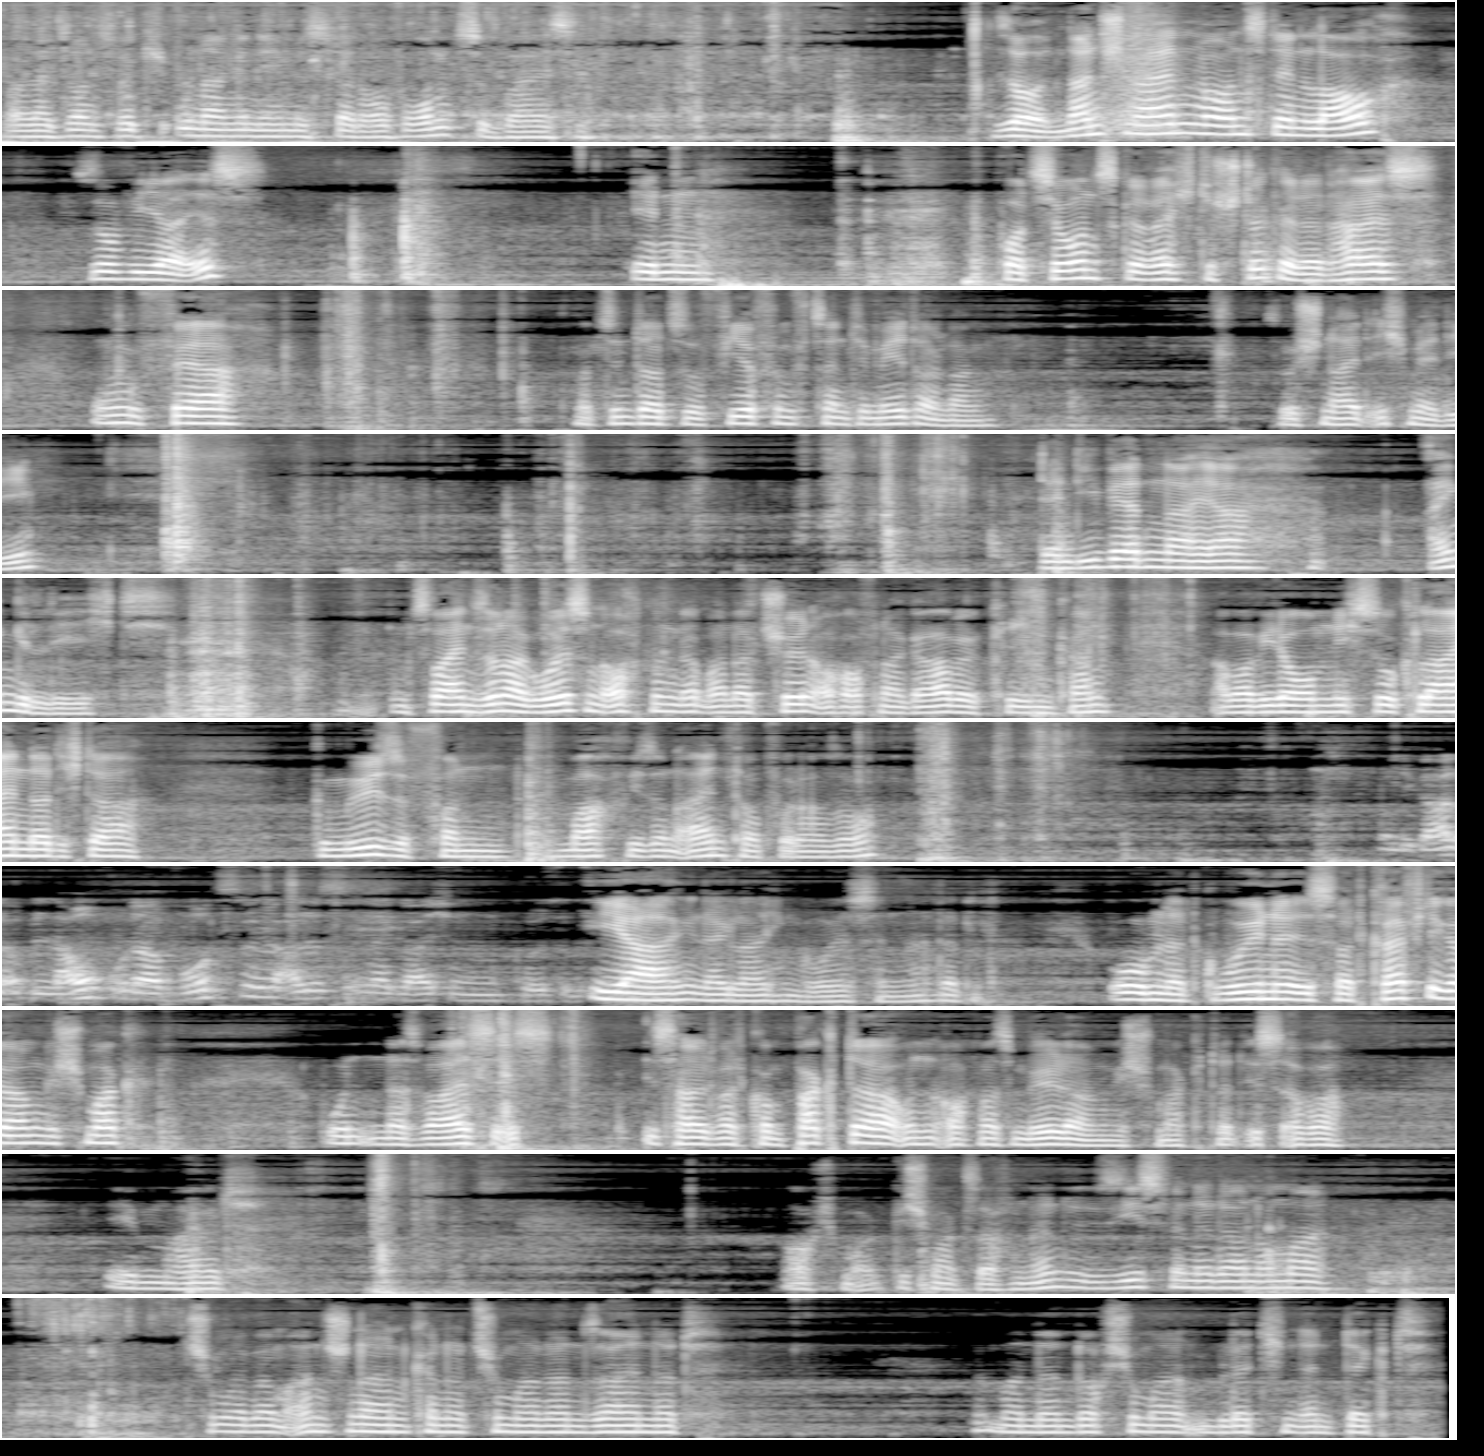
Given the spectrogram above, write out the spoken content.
weil es sonst wirklich unangenehm ist, darauf rumzubeißen. So, dann schneiden wir uns den Lauch, so wie er ist, in portionsgerechte Stücke. Das heißt ungefähr, was sind das so 4, 5 Zentimeter lang. So schneide ich mir die. Denn die werden nachher eingelegt. Und zwar in so einer Größenordnung, dass man das schön auch auf einer Gabel kriegen kann. Aber wiederum nicht so klein, dass ich da Gemüse von mache, wie so ein Eintopf oder so. Laub oder Wurzel, alles in der gleichen Größe? Ja, in der gleichen Größe. Ne? Das, oben das Grüne ist was kräftiger im Geschmack. Unten das Weiße ist ist halt was kompakter und auch was milder im Geschmack. Das ist aber eben halt auch Geschmackssache. Ne? Du siehst, wenn du da nochmal schon mal beim Anschneiden kann das schon mal dann sein, dass man dann doch schon mal ein Blättchen entdeckt,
